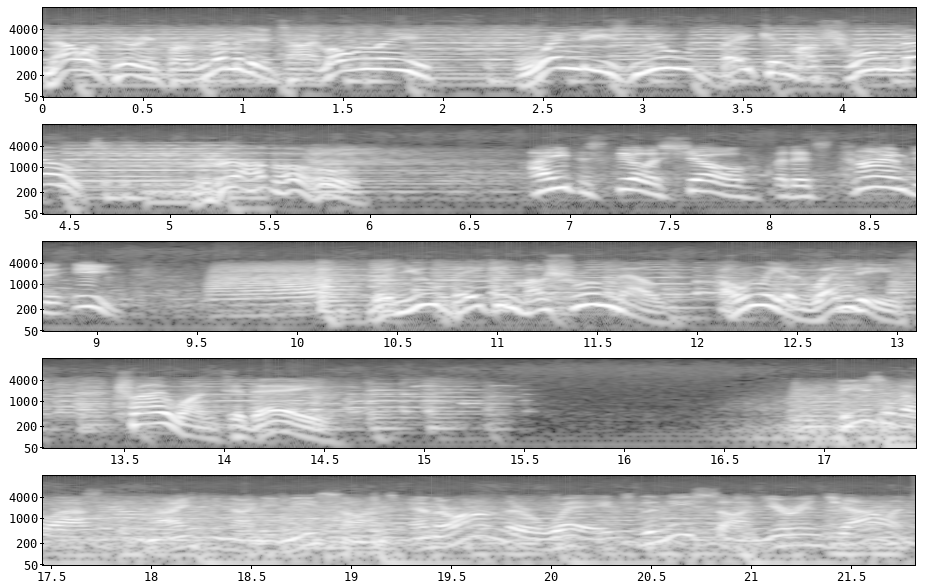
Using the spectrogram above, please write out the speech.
Now appearing for a limited time only, Wendy's new bacon mushroom melt. Bravo! I hate to steal a show, but it's time to eat. The new bacon mushroom melt, only at Wendy's. Try one today. These are the last of the 1990 Nissans, and they're on their way to the Nissan Year-End Challenge.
